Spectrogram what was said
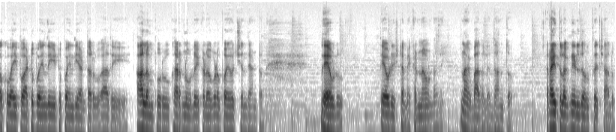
ఒకవైపు అటు పోయింది ఇటు పోయింది అంటారు. అది ఆలంపూరు కర్నూలు ఇక్కడ కూడా పోయి వచ్చింది అంటారు. దేవుడు దేవుడు ఇష్టం ఎక్కడన్నా ఉండాలి. నాకు బాధ లేదు దాంతో. రైతులకు నీళ్ళు దొరికితే చాలు.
